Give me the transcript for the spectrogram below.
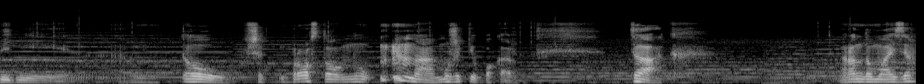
бідні. е, Оу, ще просто, ну, а, мужиків покажу. Так. Рандомайзер.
